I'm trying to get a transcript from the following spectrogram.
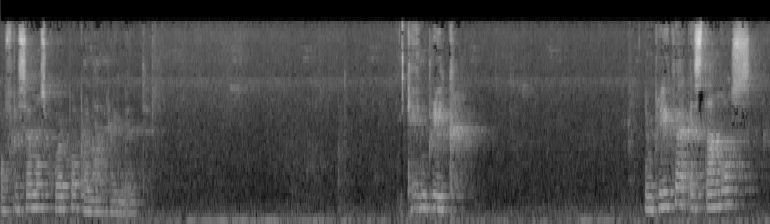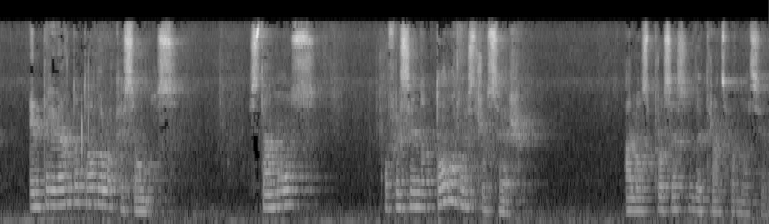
Ofrecemos cuerpo, palabra y mente. ¿Qué implica? Implica estamos entregando todo lo que somos. Estamos ofreciendo todo nuestro ser a los procesos de transformación.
